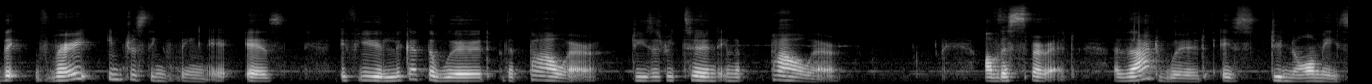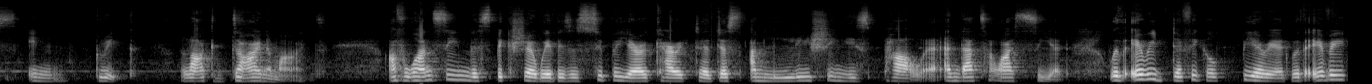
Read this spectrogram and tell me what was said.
The very interesting thing is if you look at the word, the power, Jesus returned in the power of the Spirit. That word is dunamis in Greek, like dynamite. I've once seen this picture where there's a superhero character just unleashing his power, and that's how I see it. With every difficult period, with every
